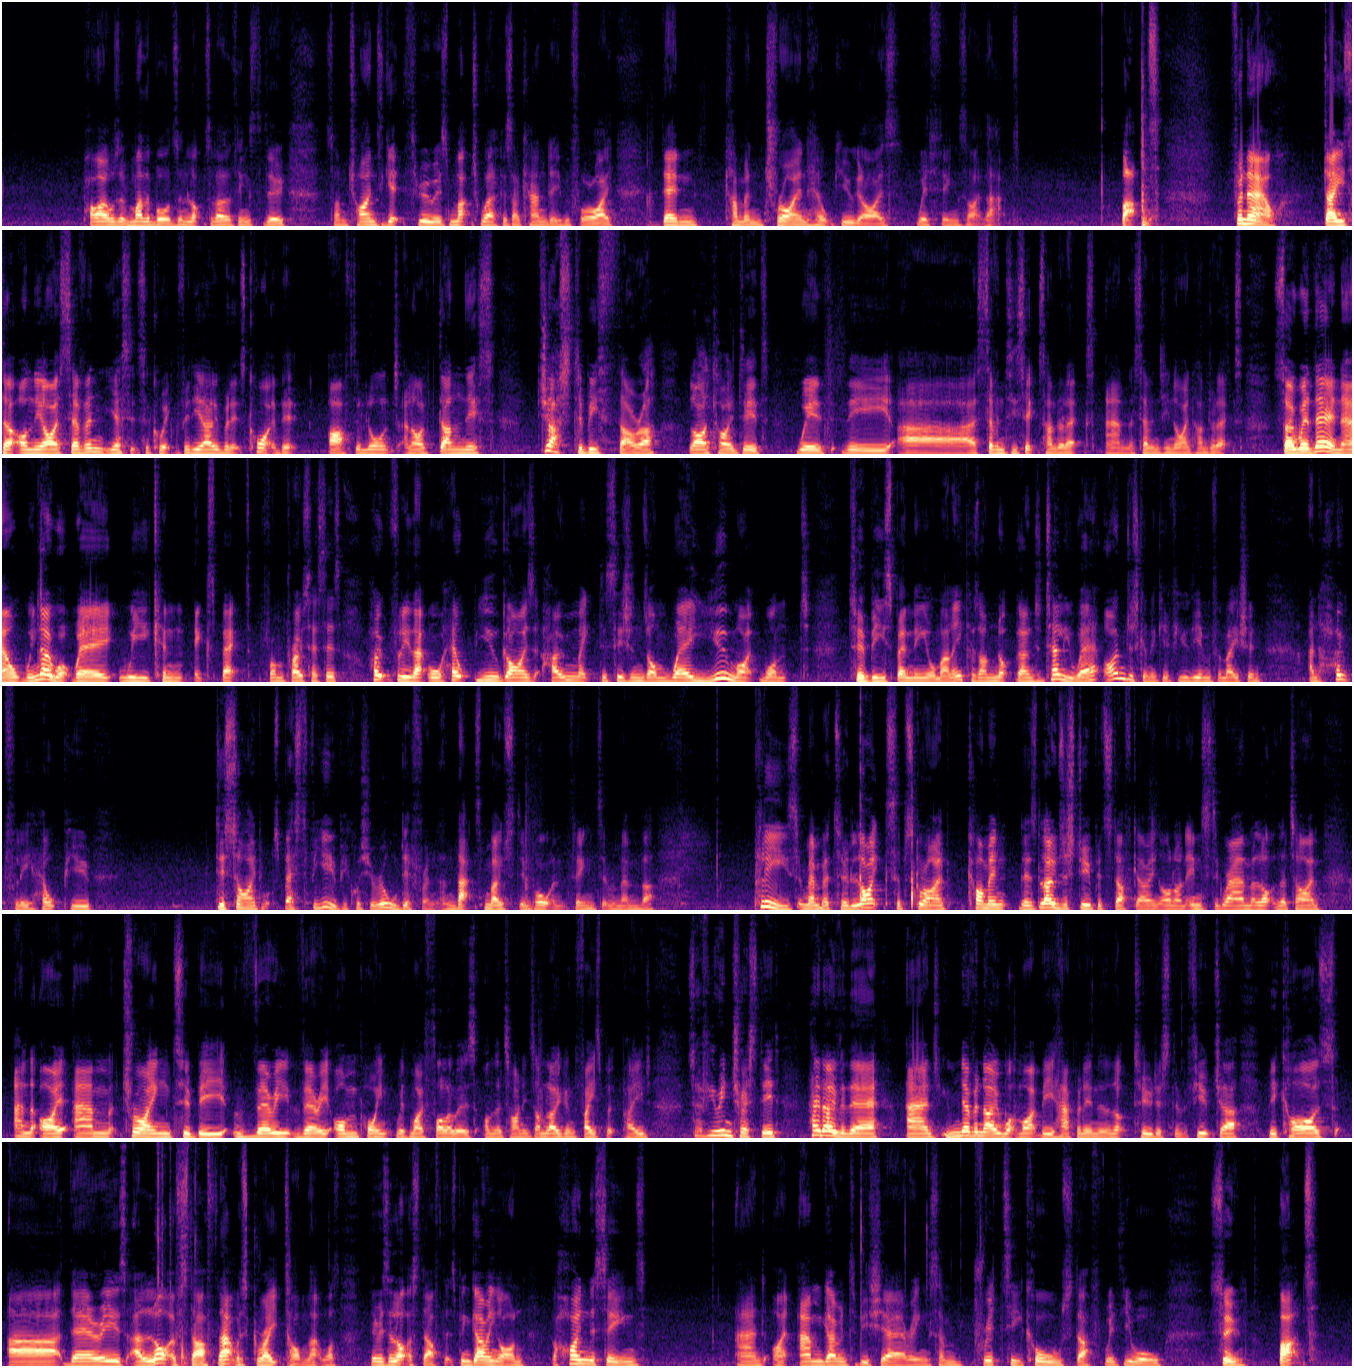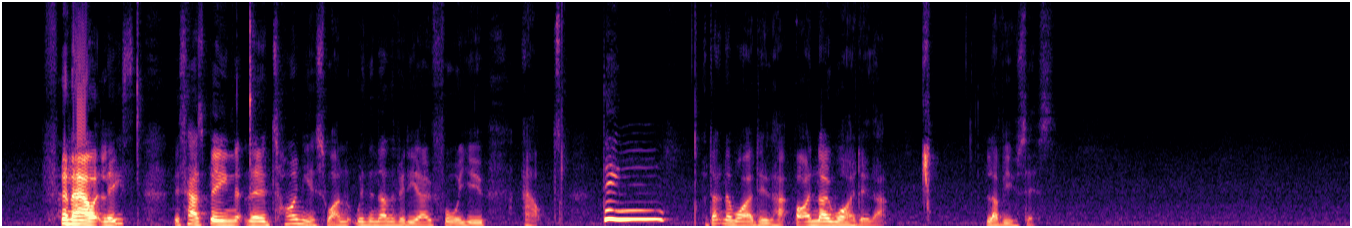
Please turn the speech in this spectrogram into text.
piles of motherboards and lots of other things to do. So I'm trying to get through as much work as I can do before I then come and try and help you guys with things like that. But for now, data on the i7. Yes, it's a quick video, but it's quite a bit after launch, and I've done this just to be thorough, like I did with the uh, 7600X and the 7900X. So we're there now. We know what we we can expect from processors. Hopefully that will help you guys at home make decisions on where you might want to be spending your money because I'm not going to tell you where. I'm just going to give you the information and hopefully help you decide what's best for you because you're all different and that's most important thing to remember please remember to like subscribe comment. There's loads of stupid stuff going on on instagram a lot of the time and i am trying to be very very on point with my followers on the tiny tom logan facebook page. So if you're interested head over there and you never know what might be happening in the not too distant future because uh, there is a lot of stuff. That was great tom that was. There is a lot of stuff that's been going on behind the scenes and I am going to be sharing some pretty cool stuff with you all soon. But for now at least, this has been the tiniest one with another video for you out. Ding! I don't know why I do that, but I know why I do that. Love you, sis.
